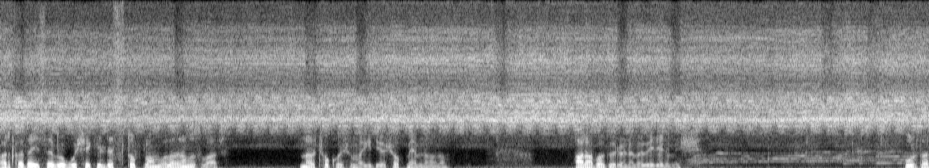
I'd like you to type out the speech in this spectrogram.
Arkada ise bu, bu şekilde stop lambalarımız var. Bunlar çok hoşuma gidiyor. Çok memnunum. Araba görünümü verilmiş. Burada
